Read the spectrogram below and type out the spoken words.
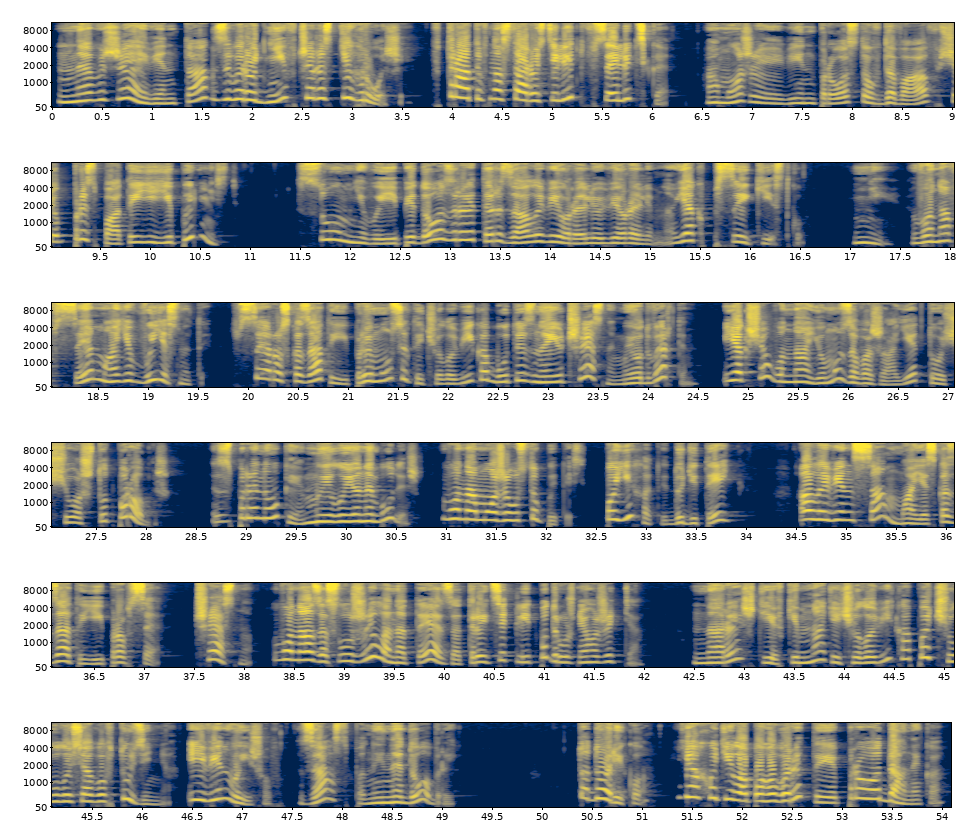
Невже він так звироднів через ті гроші, втратив на старості літ все людське? А може, він просто вдавав, щоб приспати її пильність? Сумніви і підозри терзали Віорелію Віорелівну, як пси кістку. Ні, вона все має вияснити, все розказати і примусити чоловіка бути з нею чесним і одвертим. Якщо вона йому заважає, то що ж тут поробиш? З принуки милою не будеш. Вона може уступитись, поїхати до дітей. Але він сам має сказати їй про все. Чесно, вона заслужила на те за 30 літ подружнього життя. Нарешті в кімнаті чоловіка почулося вовтузіння, і він вийшов, заспаний, недобрий. Тодоріко, я хотіла поговорити про Даника,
